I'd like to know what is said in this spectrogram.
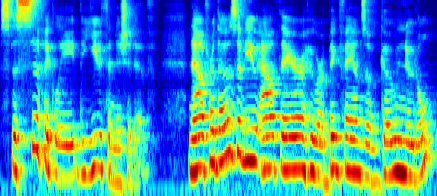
specifically the Youth Initiative. Now for those of you out there who are big fans of Go Noodle,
